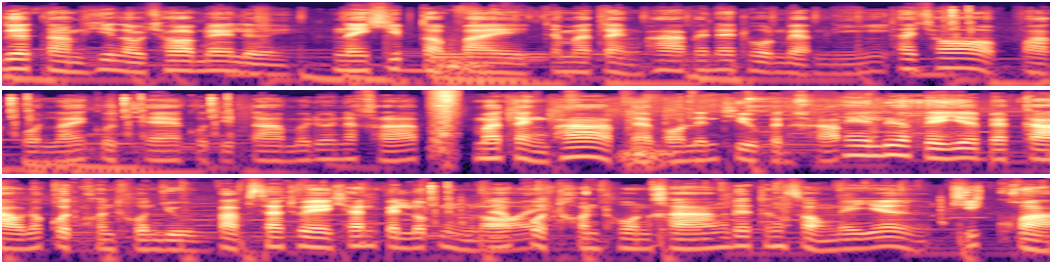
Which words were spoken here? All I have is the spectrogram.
เลือกตามที่เราชอบได้เลย ในคลิปต่อไปจะมาแต่งภาพให้ได้โทนแบบนี้ ถ้าชอบฝากกดไลค์กดแชร์กดติดตามไว้ด้วยนะครับ มาแต่งภาพแบบ Orange Hue กันครับ ให้เลือก Layer Background แล้วกด Ctrl U ปรับ Saturation เป็นลบ100แล้วกด Ctrl ค้างเลือกทั้ง 2 Layer คลิกขวา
